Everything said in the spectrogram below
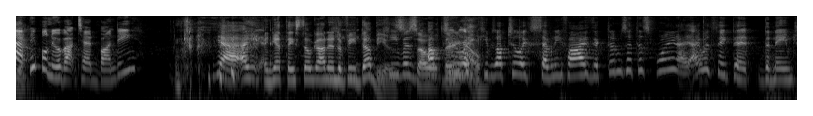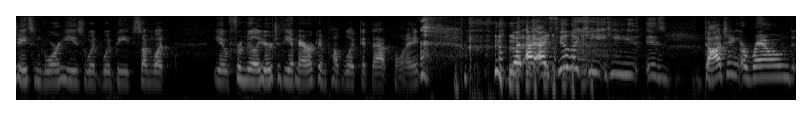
Yeah, Yeah. people knew about Ted Bundy. Yeah, I mean, and yet they still got into VWs. he was so up to like go. he was up to like seventy five victims at this point. I, I would think that the name Jason Voorhees would would be somewhat you know familiar to the American public at that point. but I, I feel like he he is dodging around.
